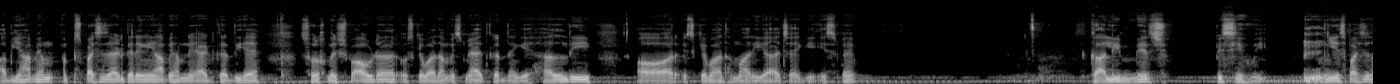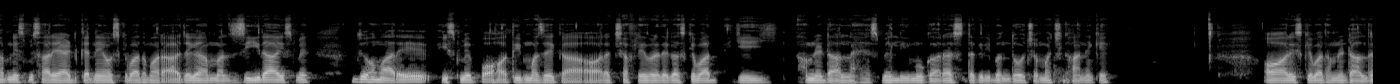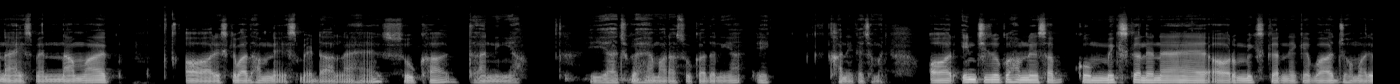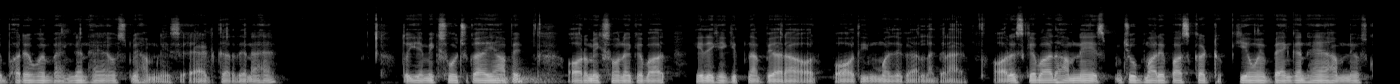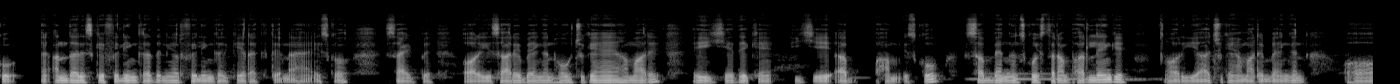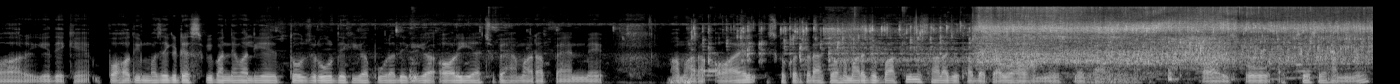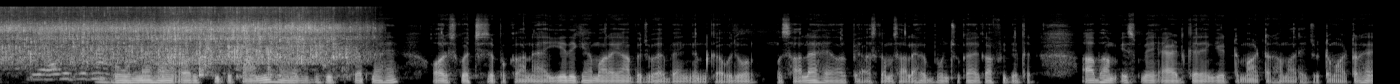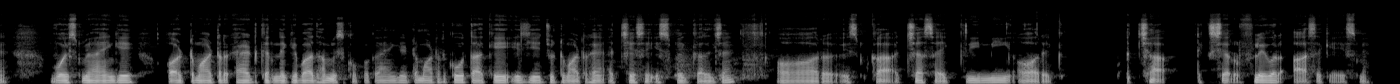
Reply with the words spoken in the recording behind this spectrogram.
अब यहाँ पे हम स्पाइसेस ऐड करेंगे। यहाँ पे हमने ऐड कर दी है सुरख मिर्च पाउडर उसके बाद हम इसमें ऐड कर देंगे हल्दी और इसके बाद हमारी आ जाएगी इसमें काली मिर्च। पिसी हुई। ये स्पाइसेस हमने इसमें सारे ऐड करने हैं। उसके बाद हमारा आ जाएगा हमारा ज़ीरा इसमें, जो हमारे इसमें बहुत ही मज़े का और अच्छा फ्लेवर देगा। उसके बाद ये हमने डालना है इसमें लीमू का रस, तकरीबन दो चम्मच खाने के। और इसके बाद हमने डाल देना है इसमें नमक और इसके बाद हमने इसमें डालना है सूखा धनिया। ये आ चुका है हमारा सूखा धनिया, एक खाने का चम्मच और इन चीज़ों को हमने सबको मिक्स कर लेना है और मिक्स करने के बाद जो हमारे भरे हुए बैंगन हैं उसमें हमने इसे ऐड कर देना है। तो ये मिक्स हो चुका है यहाँ पे और मिक्स होने के बाद ये देखिए कितना प्यारा और बहुत ही मज़ेदार लग रहा है। और इसके बाद हमने इस जो हमारे पास कट किए हुए बैंगन हैं हमने उसको अंदर इसके फिलिंग कर देनी है और फिलिंग करके रख देना है इसको साइड पे। और ये सारे बैंगन हो चुके हैं हमारे। ये देखें, ये अब हम इसको, सब बैंगन को इस तरह भर लेंगे और ये आ चुके हैं हमारे बैंगन। और ये देखें, बहुत ही मज़े की रेसिपी बनने वाली है। तो ज़रूर देखिएगा, पूरा देखिएगा। और ये आ चुका है हमारा पैन में हमारा ऑयल इसको कड़कड़ा के और हमारा जो बाकी मसाला जो था बचा हुआ हमने इसमें डाल दिया। और इसको अच्छे से हमने भूनना है और इसकी जो पानी है वो करना है और इसको अच्छे से पकाना है। ये देखिए हमारा यहाँ पे जो है बैंगन का वो जो मसाला है और प्याज का मसाला है भून चुका है काफ़ी देर तक। अब हम इसमें ऐड करेंगे टमाटर, हमारे जो टमाटर हैं, वो इसमें आएँगे और टमाटर ऐड करने के बाद हम इसको पकाएँगे टमाटर को ताकि ये जो टमाटर हैं, अच्छे से इस पर गल जाएँ और इसका अच्छा सा एक क्रीमी और एक अच्छा टेक्सचर और फ्लेवर आ सके इसमें।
